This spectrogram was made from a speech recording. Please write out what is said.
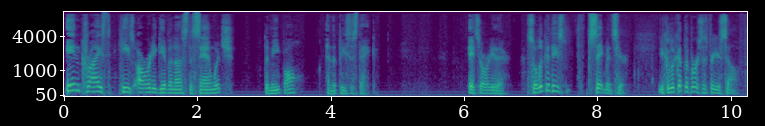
In Christ, he's already given us the sandwich, the meatball, and the piece of steak. It's already there. So look at these statements here. You can look up the verses for yourself.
